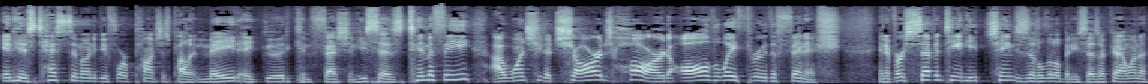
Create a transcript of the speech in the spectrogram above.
in his testimony before Pontius Pilate made a good confession. He says, Timothy, I want you to charge hard all the way through the finish. And in verse 17, he changes it a little bit. He says, Okay, I want to,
